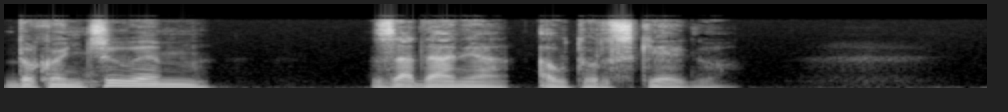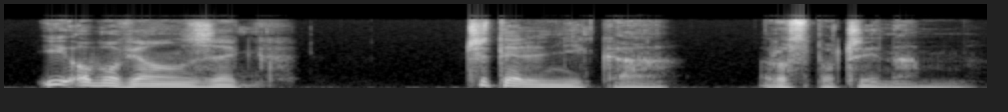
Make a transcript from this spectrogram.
Dokończyłem zadania autorskiego i obowiązek czytelnika rozpoczynam.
